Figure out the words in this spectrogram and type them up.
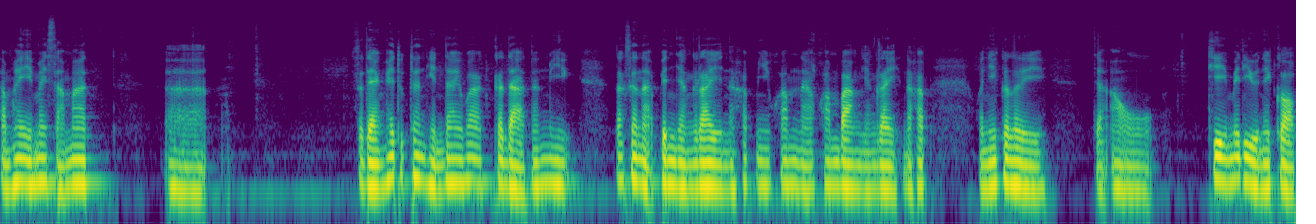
ทำให้ไม่สามารถ แสดงให้ทุกท่านเห็นได้ว่ากระดาษนั้นมีลักษณะเป็นอย่างไรนะครับ มีความหนาความบางอย่างไรนะครับ วันนี้ก็เลยจะเอาที่ไม่ได้อยู่ในกรอบ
